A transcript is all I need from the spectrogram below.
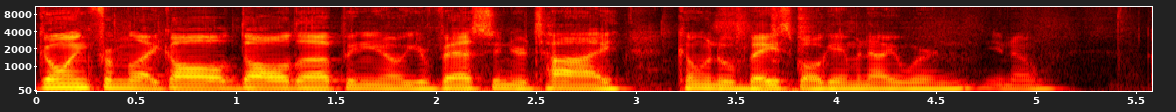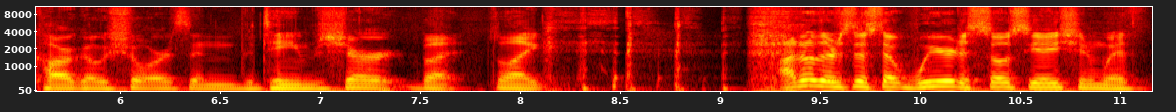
going from like all dolled up and you know your vest and your tie, coming to a baseball game and now you're wearing you know cargo shorts and the team's shirt, but like I know there's just that weird association with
